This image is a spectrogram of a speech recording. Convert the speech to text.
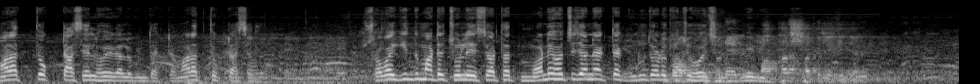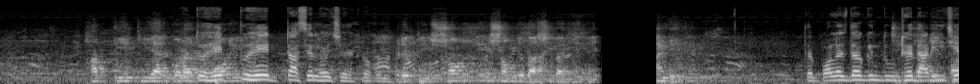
মারাত্মক টাসেল হয়ে গেল কিন্তু একটা মারাত্মক টাসেল। সবাই কিন্তু মাঠে চলে এসেছে অর্থাৎ মনে হচ্ছে যেন একটা গুরুতর কিছু হয়েছে মেবি মাথার সাথে লেগে যায়। হাত দিয়ে ক্লিয়ার করার হয়তো হেড টু হেড টাসেল হয়েছে একরকম। সঙ্গে সঙ্গে বাজিয়ে তো পলাশদাও কিন্তু উঠে দাঁড়িয়েছে।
